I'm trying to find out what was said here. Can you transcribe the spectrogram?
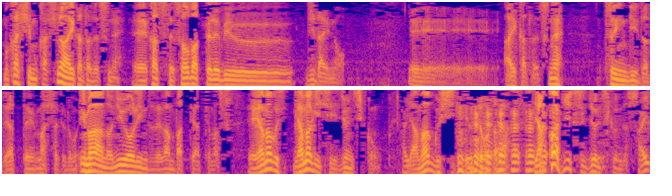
昔々の相方ですね、えーかつて相場テレビュー時代の、えー相方ですね。ツインリードでやってましたけども、今あのニューオーリンズで頑張ってやってます。えー山口、山岸淳志くん。はい山口って言ってもたな。山岸淳志くんです。はい。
